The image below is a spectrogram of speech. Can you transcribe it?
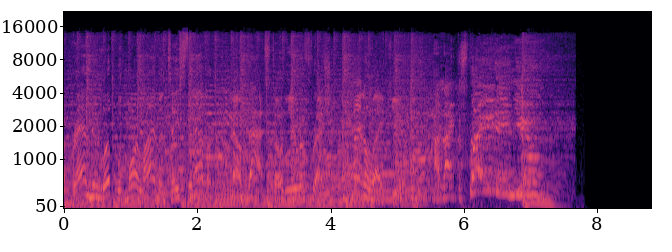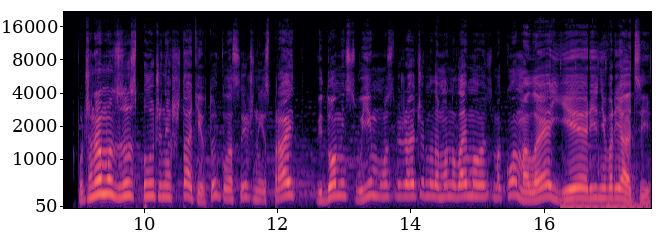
a brand new look with more lime and taste than ever. Now that's totally refreshing. Kinda like you. I like the sprite in you. Почнемо з Сполучених Штатів. Тут класичний спрайт, відомий своїм освіжаючим лимонно-лаймовим смаком, але є різні варіації.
